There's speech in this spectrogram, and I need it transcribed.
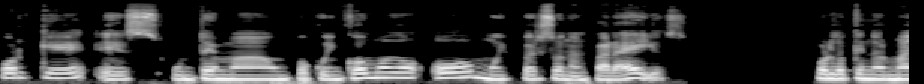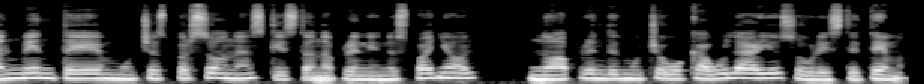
porque es un tema un poco incómodo o muy personal para ellos. Por lo que normalmente muchas personas que están aprendiendo español no aprenden mucho vocabulario sobre este tema.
